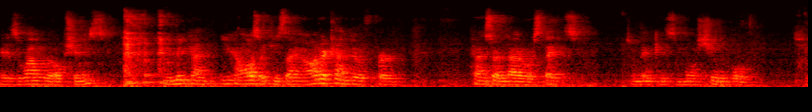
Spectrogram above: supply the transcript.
is one of the options. You can you can also design other kind of uh, tensor network states to make it more suitable to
